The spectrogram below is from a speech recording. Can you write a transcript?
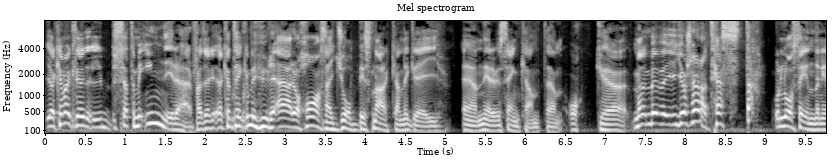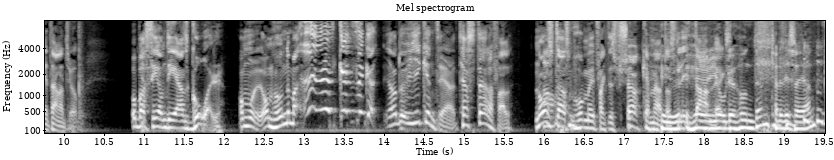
jag kan verkligen sätta mig in i det här. För att jag, jag kan tänka mig hur det är att ha en sån här jobbig snarkande grej eh, nere vid sängkanten. Och, eh, men, men gör så här då, testa och låsa in den i ett annat rum. Och bara se om det ens går. Om, om hunden bara, ja då gick inte det. Testa i alla fall. Någonstans får man ju faktiskt försöka mötas Hur, lite hur halvvägs. gjorde hunden? Kan du visa igen?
